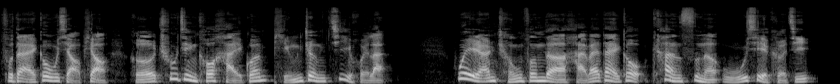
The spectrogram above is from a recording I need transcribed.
附带购物小票和出进口海关凭证寄回来，蔚然成风的海外代购看似呢无懈可击。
